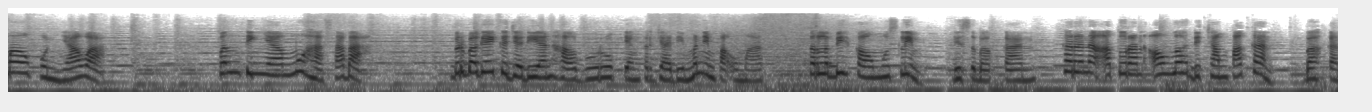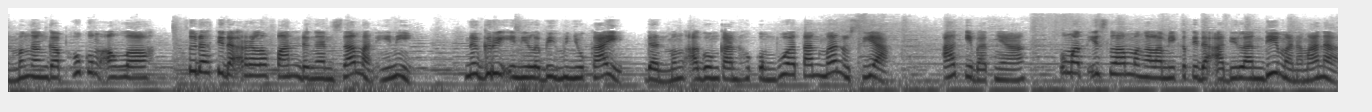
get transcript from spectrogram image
maupun nyawa. Pentingnya muhasabah. Berbagai kejadian hal buruk yang terjadi menimpa umat terlebih kaum muslim, disebabkan karena aturan Allah dicampakkan, bahkan menganggap hukum Allah sudah tidak relevan dengan zaman ini. Negeri ini lebih menyukai dan mengagungkan hukum buatan manusia. Akibatnya, umat Islam mengalami ketidakadilan di mana-mana,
